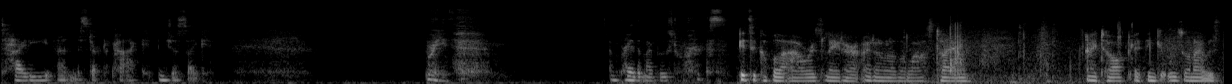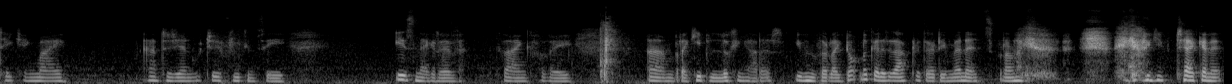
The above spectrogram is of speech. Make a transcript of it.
tidy and start to pack and just like breathe and pray that my booster works. It's a couple of hours later. I don't know the last time I talked. I think it was when I was taking my antigen, which if you can see is negative, thankfully. Um, but I keep looking at it, even though they're like, don't look at it after 30 minutes, but I'm like, I gotta keep checking it.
